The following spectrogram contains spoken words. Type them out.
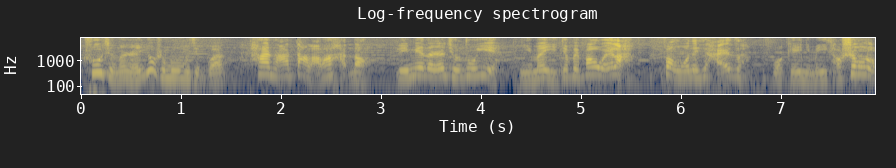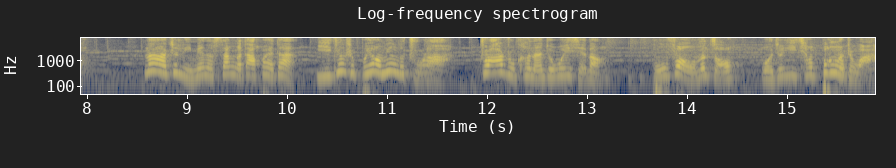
出警的人又是木木警官，他拿大喇叭喊道：“里面的人请注意，你们已经被包围了，放过那些孩子，我给你们一条生路。”那这里面的三个大坏蛋已经是不要命的主了。抓住柯南就威胁道：“不放我们走，我就一枪崩了这娃！”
